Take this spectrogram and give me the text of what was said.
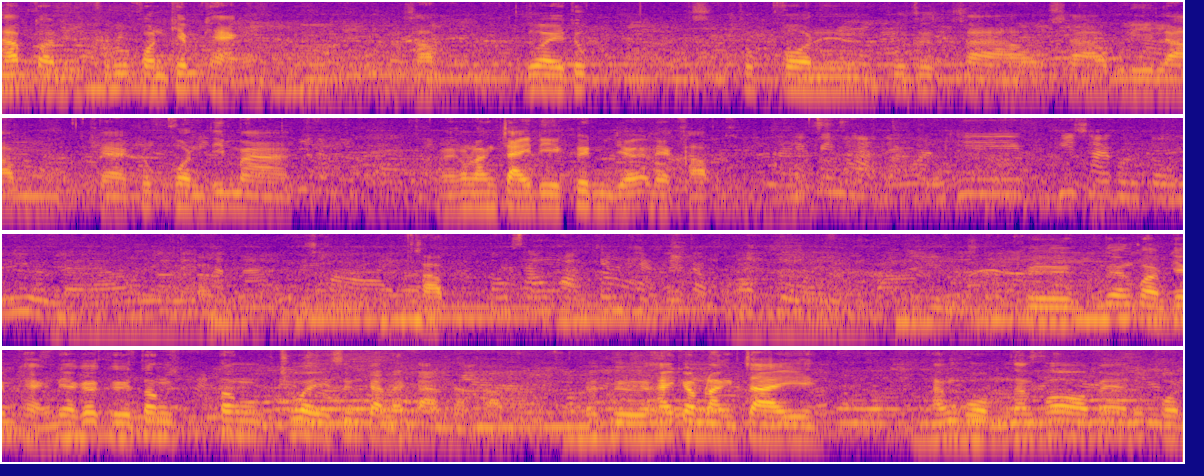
ครับ ตอนนี้ทุกคนเข้มแข็งนะครับ ด้วยทุกทุกคนผู้สื่อข่าว ชาวบุรีรัมย์แขกทุกคนที่มาให้กำลังใจดีขึ้นเยอะเลยครับพี่ปินค่ะในวันที่พี่ชายคนโตไม่อยู่แล้วเราในฐานะลูกชายครับต้องสร้างความเข้มแข็งให้กับครอบครัวยังไงบ้างคือเรื่องความเข้มแข็งเนี่ยก็คือต้องต้องช่วยซึ่งกันและกันนะครับ ก็คือให้กำลังใจทั้งผมทั้งพ่อแม่ทุกคน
